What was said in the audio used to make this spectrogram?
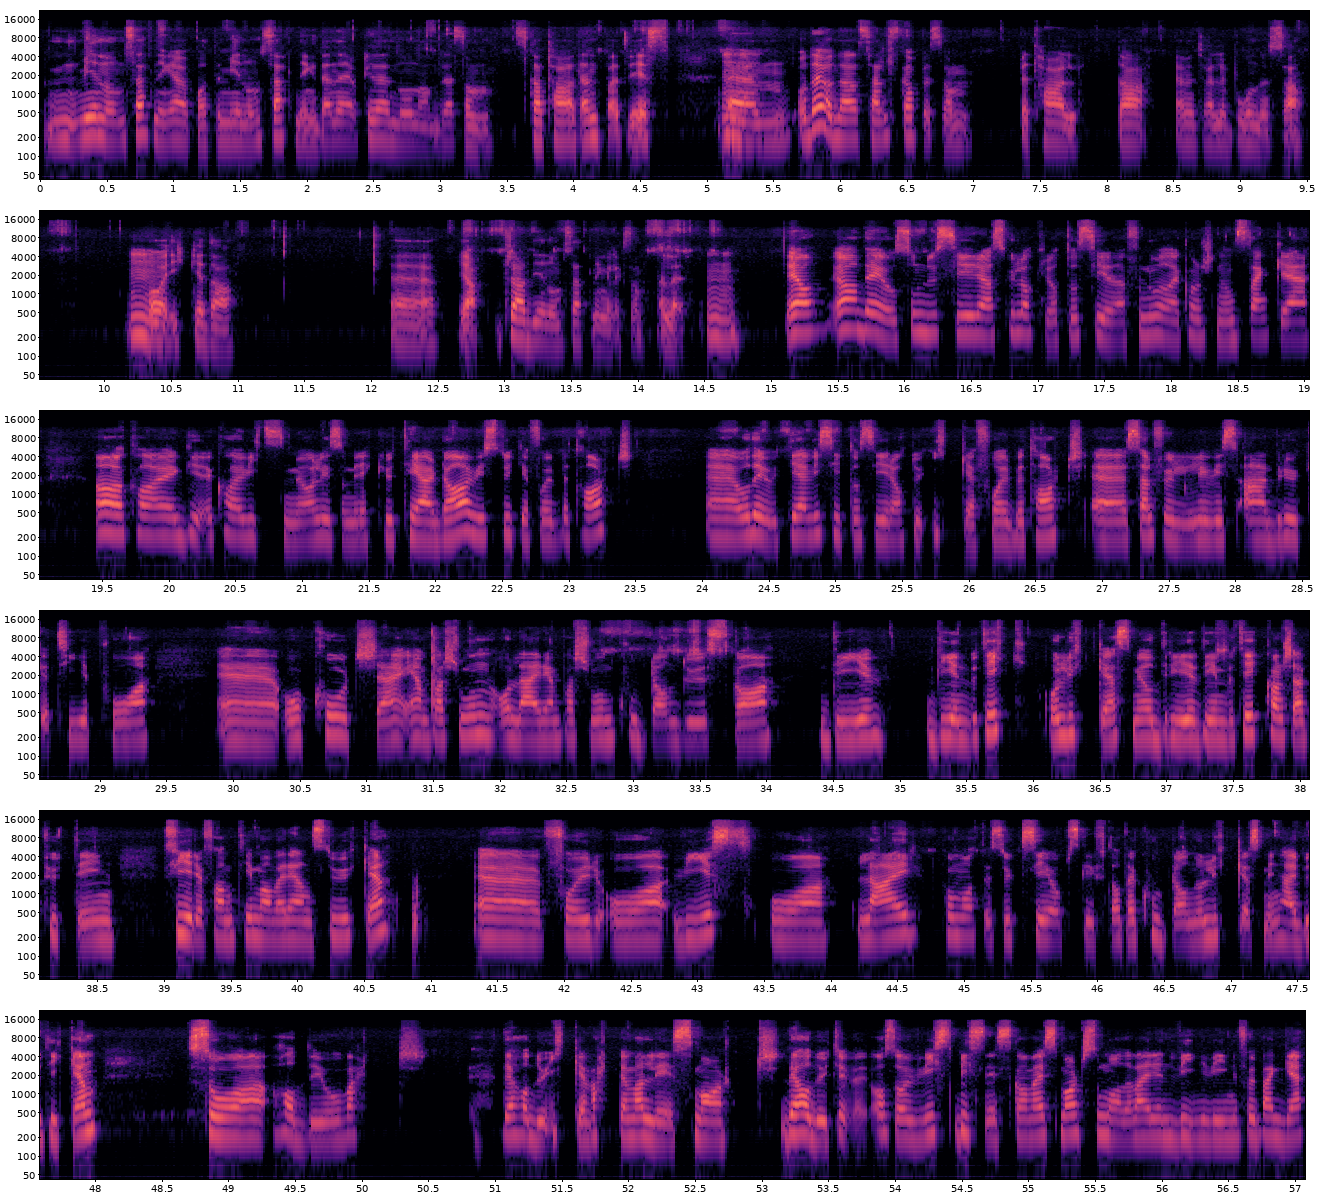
Min omsetning er jo på en måte min omsetning, den er jo ikke det noen andre som skal ta den på et vis. Mm. Um, og det er jo det selskapet som betaler da eventuelle bonuser, mm. og ikke da uh, ja, fra din omsetning, liksom. Eller mm. ja, ja, det er jo som du sier, jeg skulle akkurat til å si det, for nå er det kanskje noen som tenker ah, hva, er, hva er vitsen med å liksom rekruttere da, hvis du ikke får betalt? Eh, og det er jo ikke det vi sitter og sier at du ikke får betalt. Eh, selvfølgelig hvis jeg bruker tid på eh, å coache en person og lære en person hvordan du skal drive din butikk, og lykkes med å drive din butikk. Kanskje jeg putter inn fire-fem timer hver eneste uke eh, for å vise og lære på en måte suksessoppskrifta til hvordan å lykkes med denne butikken, så hadde jo vært det hadde jo ikke vært en veldig smart det hadde jo ikke, altså Hvis business skal være smart, så må det være en vinn-vinn for begge.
